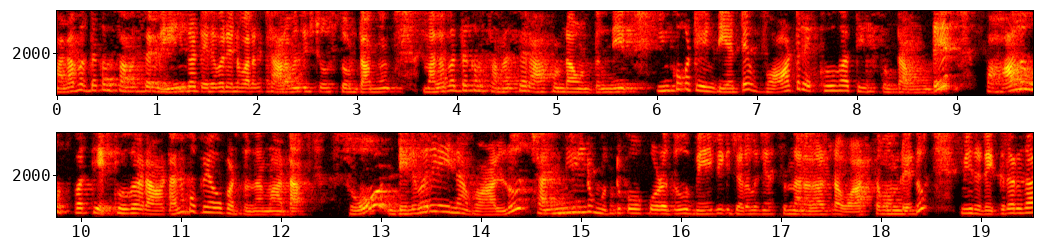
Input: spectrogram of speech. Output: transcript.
మలబద్ధకం సమస్య మెయిన్గా డెలివరీ అయిన వాళ్ళకి చాలా మందికి చూస్తూ ఉంటాము. మలబద్ధకం సమస్య రాకుండా ఉంటుంది. ఇంకొకటి ఏంటి అంటే వాటర్ ఎక్కువగా తీసుకుంటా ఉంటే పాల ఉత్పత్తి ఎక్కువగా రావడానికి ఉపయోగపడుతుంది అనమాట సో డెలివరీ అయిన వాళ్ళు చన్నీళ్ళు ముట్టుకోకూడదు బేబీకి జలుబు చేస్తుంది అన్న దాంట్లో వాస్తవం లేదు. మీరు రెగ్యులర్గా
